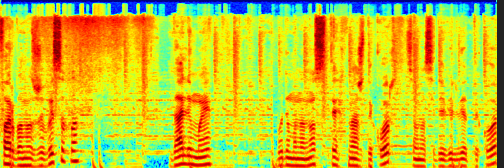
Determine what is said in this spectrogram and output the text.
Фарба у нас вже висохла. Далі ми будемо наносити наш декор. Це у нас іде Velvet Decor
